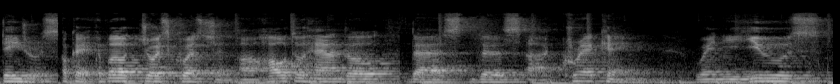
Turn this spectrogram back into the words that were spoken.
dangerous. Okay, about Joy's question, uh, how to handle this this uh, cracking when you use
